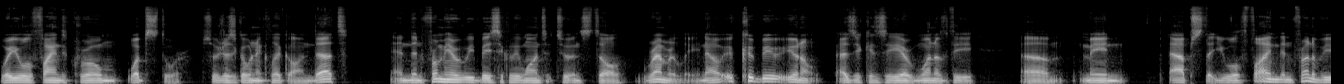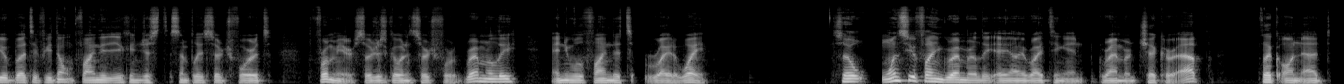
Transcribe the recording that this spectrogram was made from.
where you will find Chrome Web Store. So just go and click on that. And then from here, we basically want to install Grammarly. Now, it could be, you know, as you can see here, one of the um, main apps that you will find in front of you. But if you don't find it, you can just simply search for it from here. So just go and search for Grammarly and you will find it right away. So once you find Grammarly AI writing and Grammar Checker app, click on add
